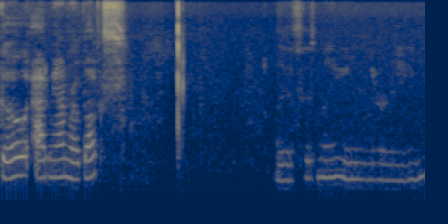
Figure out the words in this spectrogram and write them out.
go add me on Roblox. This is my username.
